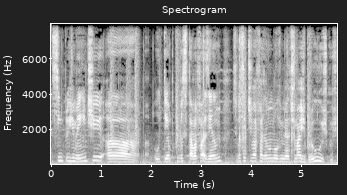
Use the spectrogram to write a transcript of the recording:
simplesmente uh, o tempo que você estava fazendo se você estiver fazendo movimentos mais bruscos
